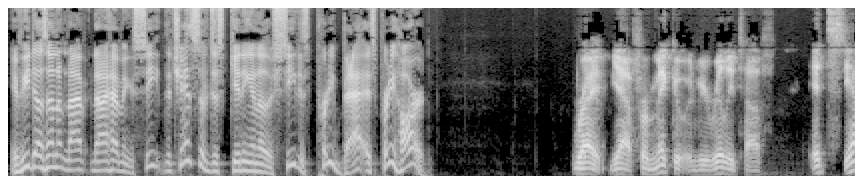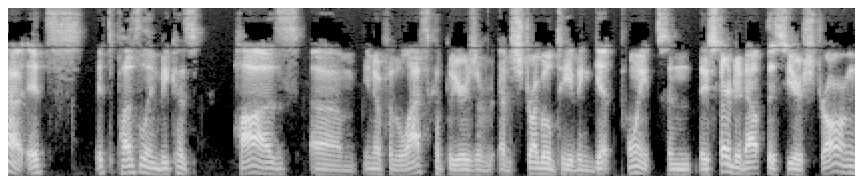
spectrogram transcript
if he does end up not, not having a seat, the chances of just getting another seat is pretty bad. It's pretty hard. Right. Yeah. For Mick, it would be really tough. It's yeah. It's it's puzzling because Haas, um, you know, for the last couple years have, have struggled to even get points, and they started out this year strong,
